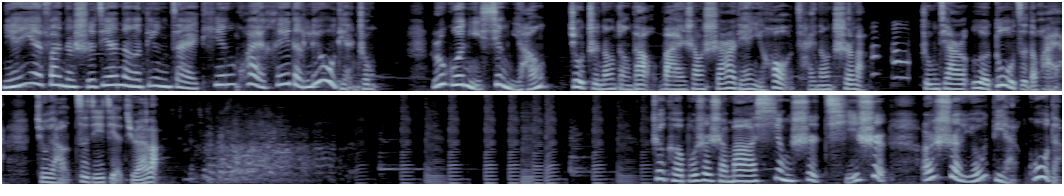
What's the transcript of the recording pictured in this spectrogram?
年夜饭的时间呢，定在天快黑的六点钟。如果你姓杨，就只能等到晚上十二点以后才能吃了。中间饿肚子的话呀，就要自己解决了。这可不是什么姓氏歧视，而是有典故的。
